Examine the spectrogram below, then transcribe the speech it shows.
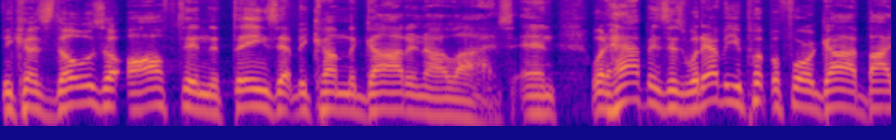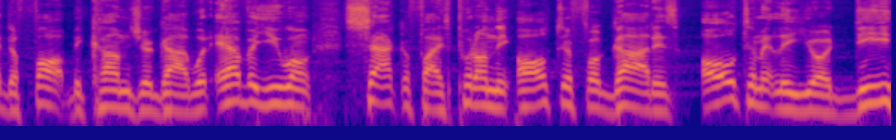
Because those are often the things that become the God in our lives. And what happens is whatever you put before God by default becomes your God. Whatever you won't sacrifice, put on the altar for God is ultimately your de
